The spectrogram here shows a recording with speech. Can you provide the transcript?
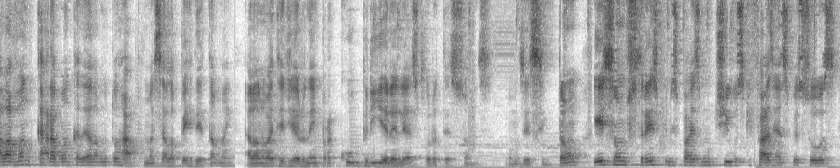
alavancar a banca dela muito rápido, mas se ela perder também, ela não vai ter dinheiro nem para cobrir ali as proteções, vamos dizer assim. Então, esses são os três principais motivos que fazem as pessoas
